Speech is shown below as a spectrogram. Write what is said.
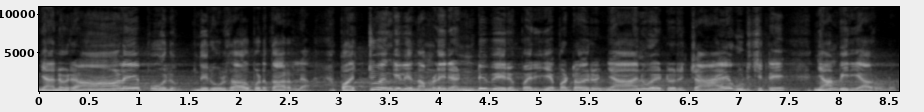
ഞാൻ ഒരാളെ പോലും നിരുത്സാഹപ്പെടുത്താറില്ല. പറ്റുമെങ്കിൽ നമ്മൾ രണ്ടുപേരും പരിചയപ്പെട്ടവരും ഞാനുമായിട്ട് ഒരു ചായ കുടിച്ചിട്ടേ ഞാൻ പിരിയാറുള്ളൂ.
